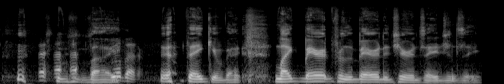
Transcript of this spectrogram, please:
Bye. Feel better. Thank you, man. Mike Barrett from the Barrett Insurance Agency.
